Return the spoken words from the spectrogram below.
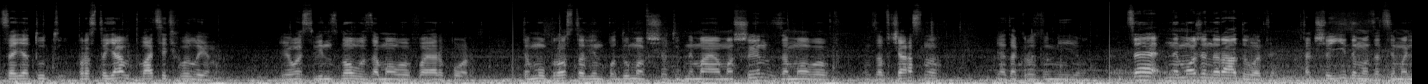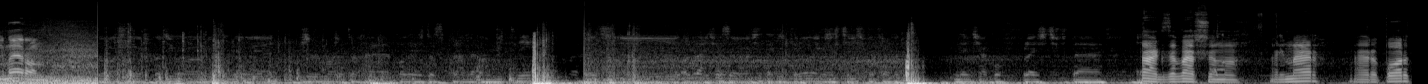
Це я тут простояв 20 хвилин. І ось він знову замовив в аеропорт. Тому просто він подумав, що тут немає машин, замовив завчасно, я так розумію. Це не може не радувати. Так що їдемо за цим альмером. Так, завершуємо Альмер, аеропорт.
